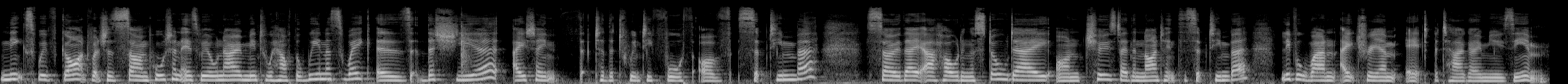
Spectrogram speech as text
Next, we've got, which is so important, as we all know, Mental Health Awareness Week is this year, 18th to the 24th of September. So they are holding a stall day on Tuesday, the 19th of September, level one atrium at Otago Museum.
